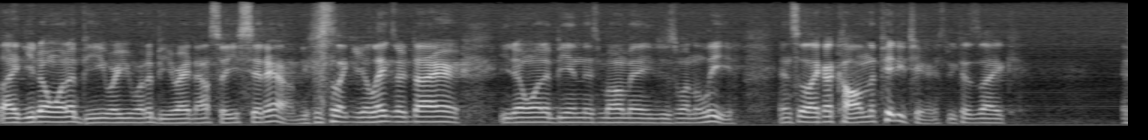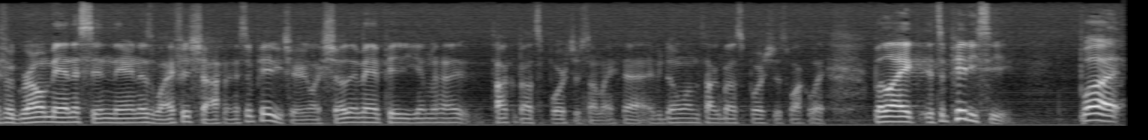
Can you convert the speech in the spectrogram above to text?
like you don't want to be where you want to be right now, so you sit down because like your legs are tired. You don't want to be in this moment. You just want to leave. And so like I call them the pity chairs because like if a grown man is sitting there and his wife is shopping, it's a pity chair. Like show that man pity, give him a, talk about sports or something like that. If you don't want to talk about sports, just walk away. But like it's a pity seat. But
